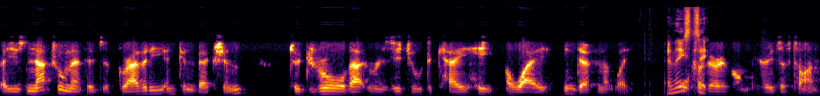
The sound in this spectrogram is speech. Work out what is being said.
They use natural methods of gravity and convection to draw that residual decay heat away indefinitely. And these for very long periods of time.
